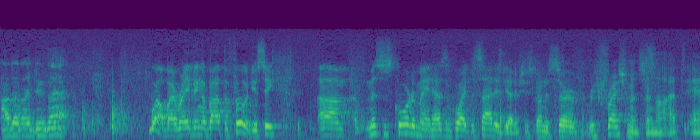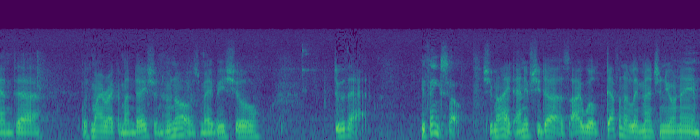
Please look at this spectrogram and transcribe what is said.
How did I do that? Well, by raving about the food. You see, um, Mrs. Quartermaine hasn't quite decided yet if she's going to serve refreshments or not. And uh, with my recommendation, who knows? Maybe she'll do that. You think so? She might. And if she does, I will definitely mention your name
